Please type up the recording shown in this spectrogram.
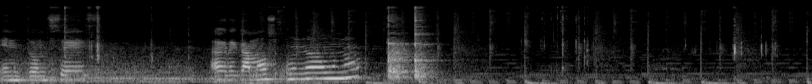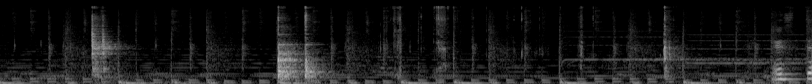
Entonces agregamos uno a uno Este,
